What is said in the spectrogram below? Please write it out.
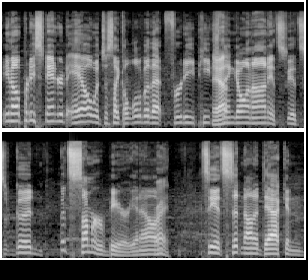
you know, pretty standard ale with just like a little bit of that fruity peach Yeah. thing going on. It's it's good good summer beer, you know. Right. See, it's sitting on a deck and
